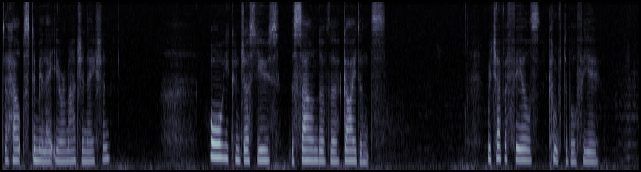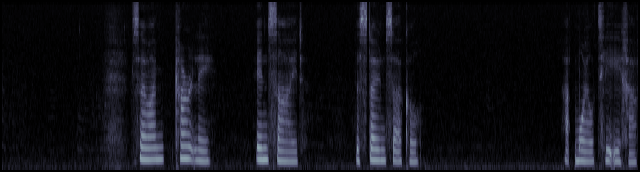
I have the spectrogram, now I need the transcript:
to help stimulate your imagination. Or you can just use the sound of the guidance, whichever feels comfortable for you. So I'm currently inside the stone circle at Moel Ty Uchaf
